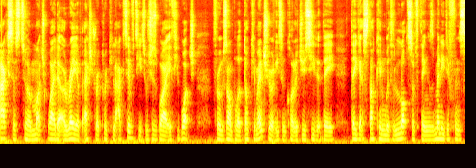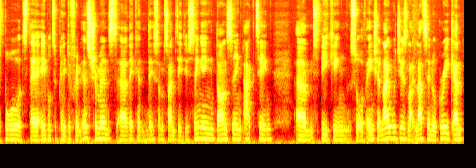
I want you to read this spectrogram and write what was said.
access to a much wider array of extracurricular activities, which is why if you watch for example, a documentary on Eton College, you see that they they get stuck in with lots of things, many different sports. They're able to play different instruments. Uh, they can they sometimes they do singing, dancing, acting, um, speaking sort of ancient languages like Latin or Greek, and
